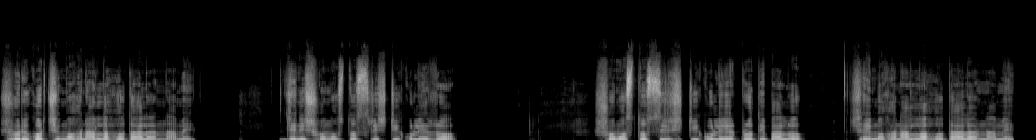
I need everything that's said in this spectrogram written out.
শুরু করছি মহান আল্লাহ তাআলার নামে। যিনি সমস্ত সৃষ্টিকুলের রব। সমস্ত সৃষ্টিকুলের প্রতিপালক, সেই মহান আল্লাহ তাআলার নামে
